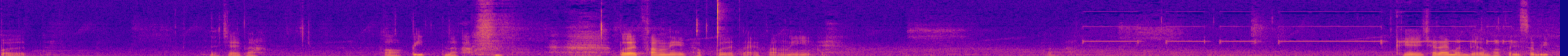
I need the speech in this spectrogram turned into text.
เปิด ใช่ปะอ๋อปิดนะครับ เปิดฝั่งนี้ครับ เปิดไปฝั่งนี้โอเคใช้ได้เหมือนเดิมครับเป็นสวิตช์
